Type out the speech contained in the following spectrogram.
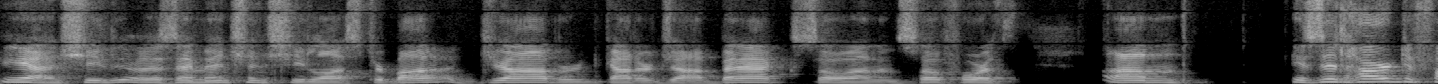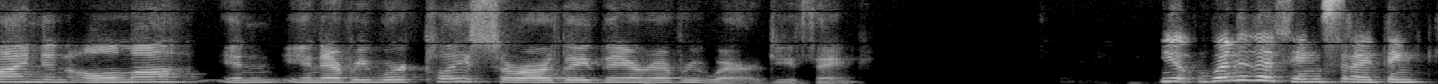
yeah, and she, as I mentioned, she lost her bo- job or got her job back, so on and so forth. Um, is it hard to find an Alma in in every workplace, or are they there everywhere? Do you think? You know, one of the things that I think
